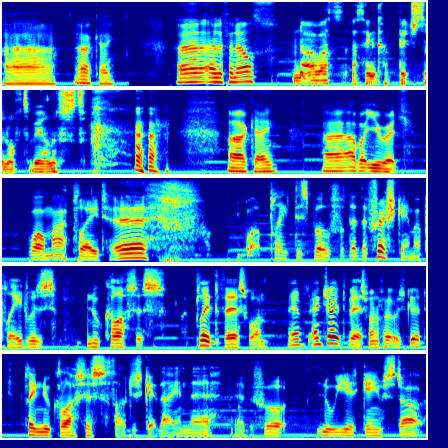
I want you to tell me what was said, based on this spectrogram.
Ah, okay. Uh, anything else? No, I, th- I think I've bitched enough to be honest. Okay. Uh, how about you, Rich? Well, my played. Uh, well, I played this both. The, the fresh game I played was New Colossus. I played the first one. I I enjoyed the first one. I thought it was good. Played New Colossus. I thought I'd just get that in there uh, before New Year's games start.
